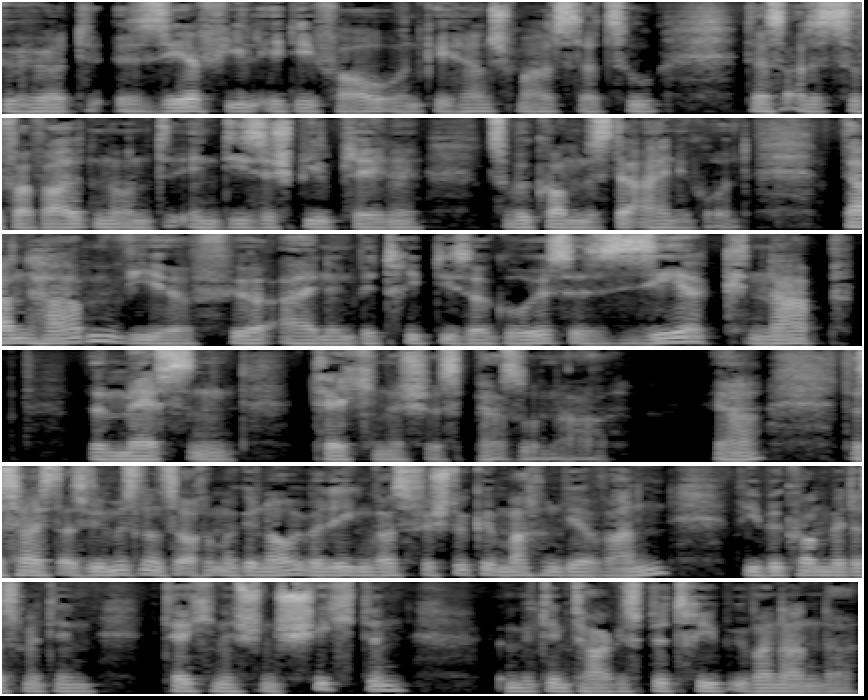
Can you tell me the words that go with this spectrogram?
gehört sehr viel EDV und Gehirnschmalz dazu, das alles zu verwalten und in diese Spielpläne zu bekommen. Das ist der eine Grund. Dann haben wir für einen Betrieb dieser Größe sehr knapp bemessen technisches Personal. Ja, das heißt also, wir müssen uns auch immer genau überlegen, was für Stücke machen wir wann, wie bekommen wir das mit den technischen Schichten mit dem Tagesbetrieb übereinander.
